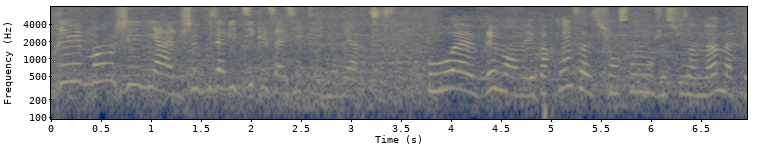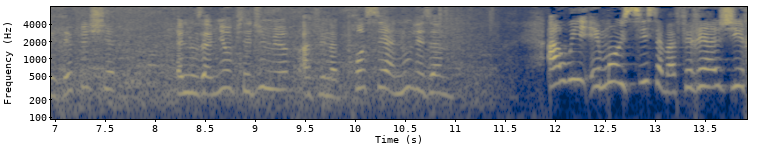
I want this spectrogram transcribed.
Vraiment génial. Je vous avais dit que Zazie était une vraie artiste. Ouais, vraiment, mais par contre, sa chanson Je suis un homme m'a fait réfléchir. Elle nous a mis au pied du mur, a fait notre procès à nous les hommes. Ah oui, et moi aussi, ça m'a fait réagir.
